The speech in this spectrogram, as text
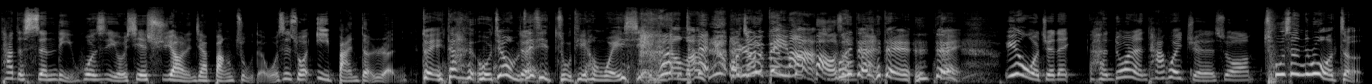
他的生理，或者是有一些需要人家帮助的。我是说一般的人，对。但我觉得我们这期主题很危险，你知道吗？我就会被骂爆。对对对对，对，对，因为我觉得很多人他会觉得说，出生弱者。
